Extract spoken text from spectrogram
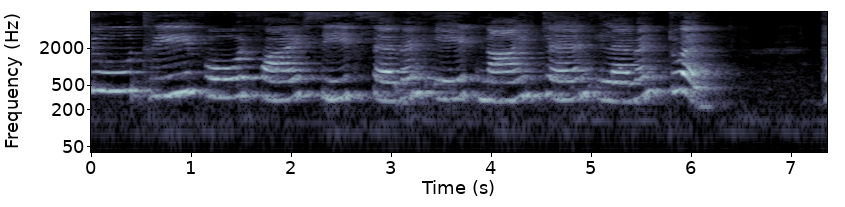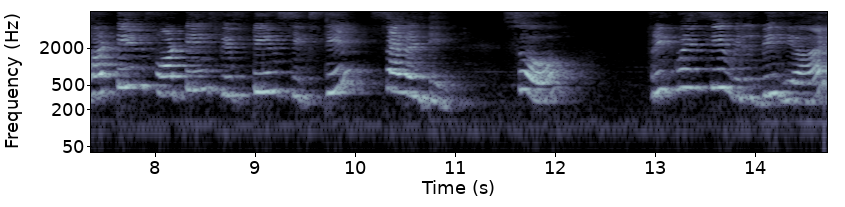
2, 3, 4, 5, 6, 7, 8, 9, 10, 11, 12. 13, 14, 15, 16, 17. So, frequency will be here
